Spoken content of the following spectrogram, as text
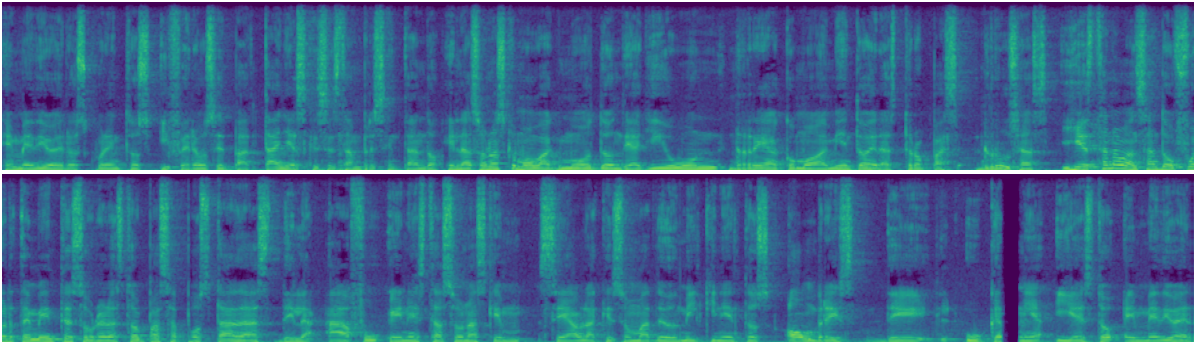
en medio de los cruentos y feroces batallas que se están presentando en las zonas como Bakhmut, donde allí hubo un reacomodamiento de las tropas rusas y están avanzando fuertemente sobre las tropas apostadas de la AFU en estas zonas que se habla que son más de 2.500 hombres de Ucrania y esto en medio de la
